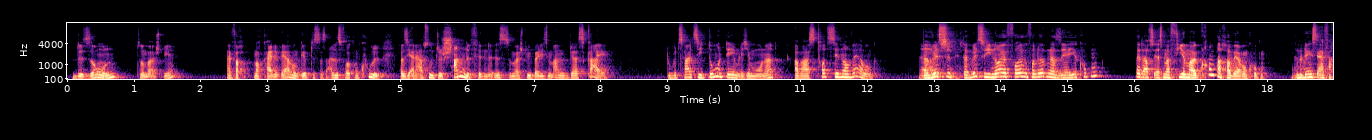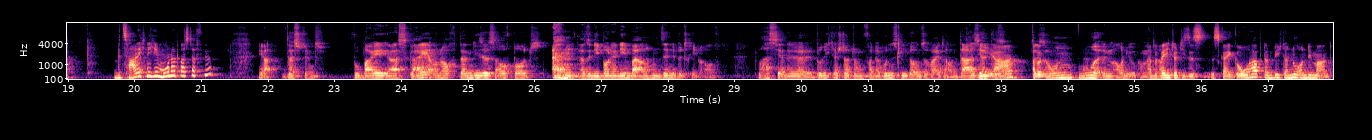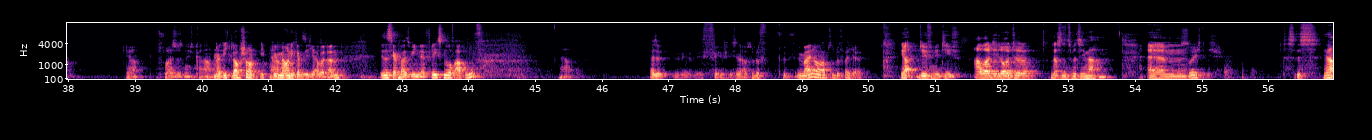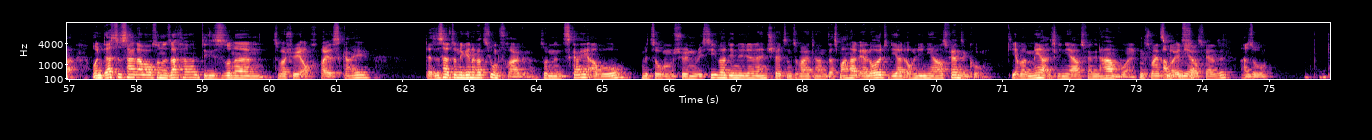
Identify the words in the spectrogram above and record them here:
The Zone zum Beispiel einfach noch keine Werbung gibt, ist das alles vollkommen cool. Was ich eine absolute Schande finde, ist zum Beispiel bei diesem Anbieter Sky. Du bezahlst dich dumm und dämlich im Monat, aber hast trotzdem noch Werbung. Ja, da, willst du, da willst du die neue Folge von irgendeiner Serie gucken, da darfst du erstmal viermal Krombacher Werbung gucken. Und du denkst dir einfach, bezahle ich nicht im Monat was dafür? Ja, das stimmt. Wobei ja Sky auch noch dann dieses aufbaut, also die bauen ja nebenbei auch noch einen Sendebetrieb auf. Du hast ja eine Berichterstattung von der Bundesliga und so weiter und da ist ja, Ja, der aber- Zone nur im Audiokommentar. Aber wenn ich dort dieses Sky Go habe, dann bin ich doch nur on demand. ja, ich weiß es nicht, keine Ahnung. Ne? Ich glaube schon. Ich bin Ja. mir auch nicht ganz sicher, aber dann ist es ja quasi wie Netflix, nur auf Abruf. Ja. Also, äh, ist eine absolute, in meiner Augen absolute Frechheit. ja, definitiv. Aber die Leute lassen es mit sich machen. Ähm, Das ist richtig. Das ist, ja. Und das ist halt aber auch so eine Sache, die ist so eine, zum Beispiel auch bei Sky, das ist halt so eine Generationenfrage. So ein Sky-Abo mit so einem schönen Receiver, den du dir da hinstellst und so weiter, das machen halt eher Leute, die halt auch lineares Fernsehen gucken. Die aber mehr als lineares Fernsehen haben wollen. Was meinst du Aber mit lineares Fernsehen? Also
